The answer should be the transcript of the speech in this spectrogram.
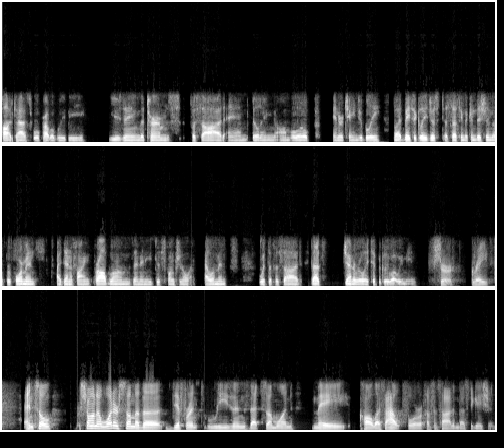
podcast, we'll probably be using the terms facade and building envelope interchangeably. But basically, just assessing the condition, the performance, identifying problems, and any dysfunctional elements with the facade. That's generally typically what we mean. Sure. Great. And so, Shauna, what are some of the different reasons that someone may call us out for a facade investigation?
